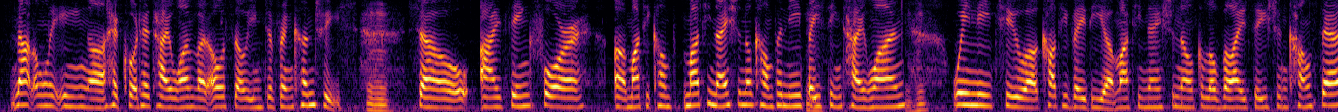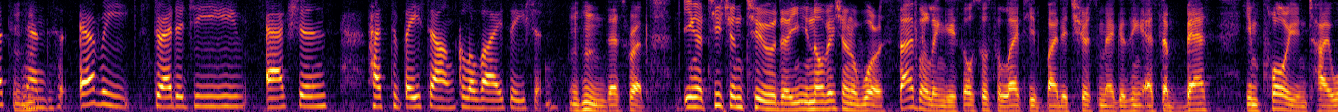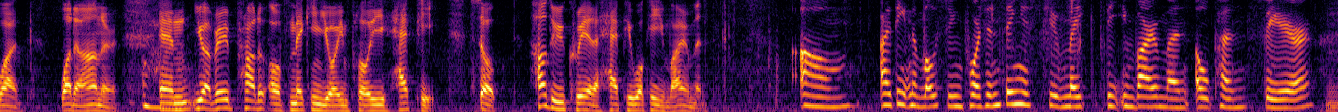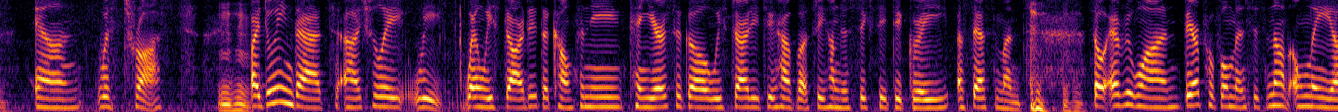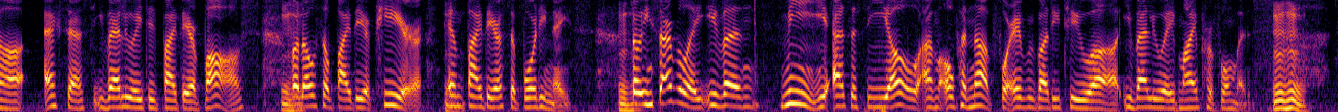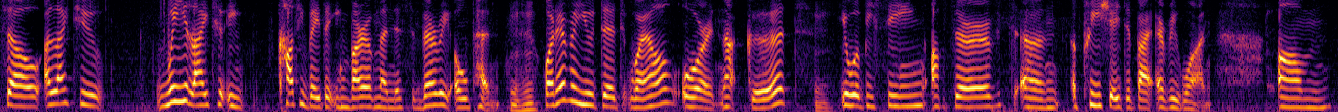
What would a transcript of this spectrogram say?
not only in uh, headquarters Taiwan, but also in different countries. So I think for a multi multinational company based in Taiwan, we need to uh, cultivate the uh, multinational globalization concept, and every strategy, actions has to based on globalization. hmm that's right. In addition to the Innovation Award, Cyberlink is also selected by the Cheers magazine as the best employer in Taiwan. What an honor. And you are very proud of making your employee happy. So how do you create a happy working environment? Um, I think the most important thing is to make the environment open, fair, and with trust. Mm-hmm. By doing that, actually, we when we started the company 10 years ago, we started to have a 360 degree assessment. Mm-hmm. so everyone, their performance is not only uh, access evaluated by their boss, mm-hmm. but also by their peer mm. and by their subordinates. So in CyberLink, even me as a CEO, I'm open up for everybody to uh, evaluate my performance. So I like to, we like to cultivate the environment is very open. Mm-hmm. Whatever you did well or not good, mm. it will be seen, observed, and appreciated by everyone. Um,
